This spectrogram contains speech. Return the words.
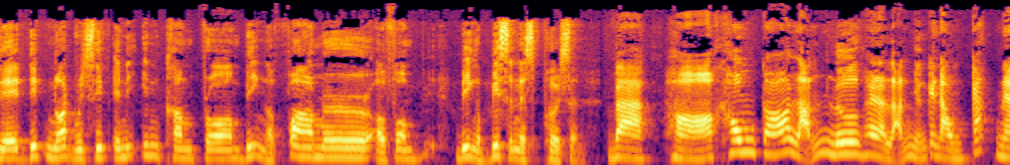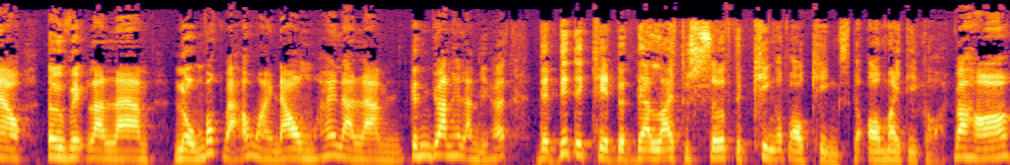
They did not receive any income from being a farmer or from being a business person. và họ không có lãnh lương hay là lãnh những cái đồng cắt nào từ việc là làm lụng vất vả ở ngoài đồng hay là làm kinh doanh hay làm gì hết They dedicated their life to serve the King of all kings, the Almighty God. và họ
